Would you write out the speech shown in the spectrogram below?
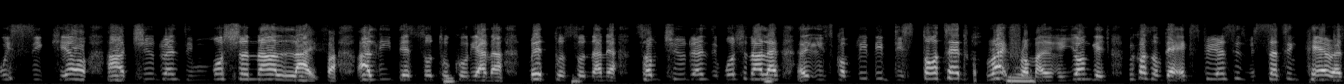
We secure our children's emotional life. Some children's emotional life uh, is completely distorted right from a young age because of their experiences with certain carers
